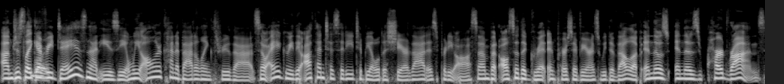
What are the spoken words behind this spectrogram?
Um, just like Right. every day is not easy. And we all are kind of battling through that. So I agree. The authenticity to be able to share that is pretty awesome, but also the grit and perseverance we develop in those in those hard runs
